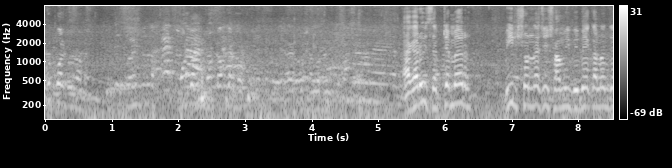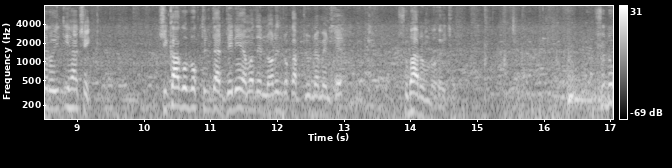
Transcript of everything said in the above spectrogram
ফুটবল এগারোই সেপ্টেম্বর বীর সন্ন্যাসী স্বামী বিবেকানন্দের ঐতিহাসিক শিকাগো বক্তৃতার দিনে আমাদের নরেন্দ্র কাপ টুর্নামেন্টের শুভারম্ভ হয়েছে। শুধু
